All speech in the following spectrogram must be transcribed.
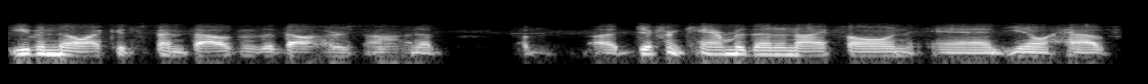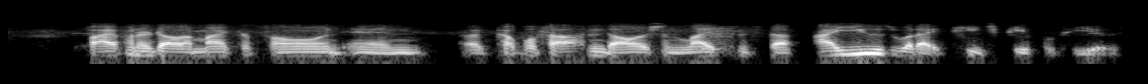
Even though i could spend thousands of dollars on a, a, a different camera than an iphone and you know have $500 microphone and a couple thousand dollars in lights and stuff. I use what I teach people to use.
